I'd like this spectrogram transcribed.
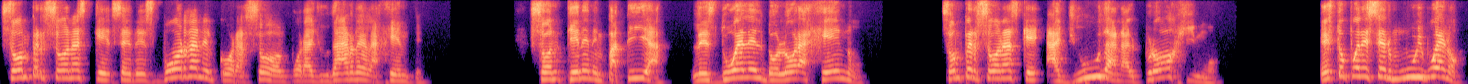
son personas que se desbordan el corazón por ayudarle a la gente. Son, tienen empatía, les duele el dolor ajeno. Son personas que ayudan al prójimo. Esto puede ser muy bueno.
